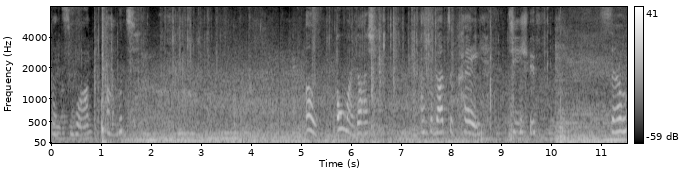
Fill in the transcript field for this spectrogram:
Let's walk out. Oh, oh my gosh. I forgot to pay. Jeez. So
